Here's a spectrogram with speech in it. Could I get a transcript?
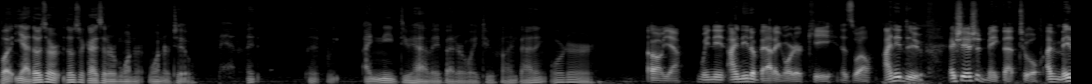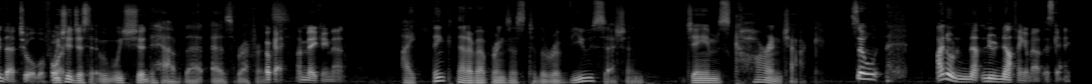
But yeah, those are those are guys that are one or one or two. Man, I, we I need to have a better way to find batting order. Oh yeah, we need. I need a batting order key as well. I need to. Actually, I should make that tool. I've made that tool before. We should just we should have that as reference. Okay, I'm making that. I think that about brings us to the review session. James Karinchak. So, I know no, knew nothing about this guy.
